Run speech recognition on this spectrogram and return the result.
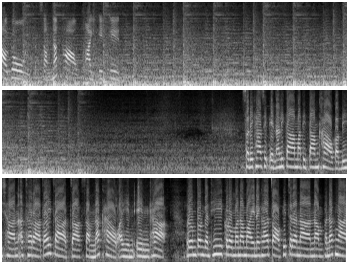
ข่าวโดย สำนักข่าว INN สวัสดีค่ะ 11 นาฬิกามาติดตามข่าวกับดิฉัน อัชราจ้อยจาดจากสำนักข่าว INN ค่ะ เริ่มต้นกันที่กรมอนามัยนะคะจ่อพิจารณานำพนักงาน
